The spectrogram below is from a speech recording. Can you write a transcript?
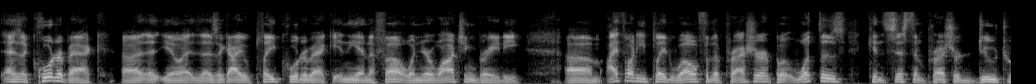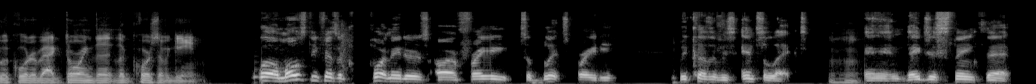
as a quarterback, uh, you know, as, as, a guy who played quarterback in the NFL, when you're watching Brady, um, I thought he played well for the pressure. But what does consistent pressure do to a quarterback during the, the course of a game? Well, most defensive coordinators are afraid to blitz Brady because of his intellect, mm-hmm. and they just think that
